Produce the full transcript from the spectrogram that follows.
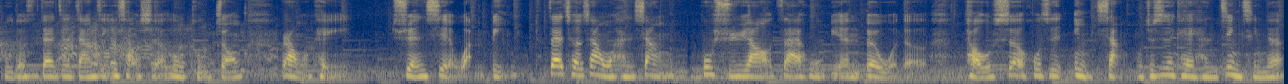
苦，都是在这将近一小时的路途中，让我可以宣泄完毕。在车上，我很像不需要在乎别人对我的投射或是印象，我就是可以很尽情的，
